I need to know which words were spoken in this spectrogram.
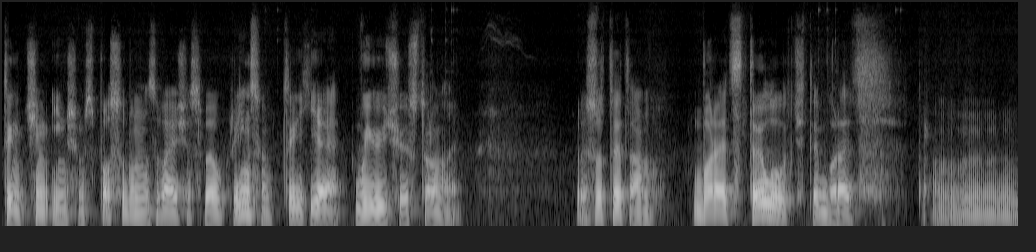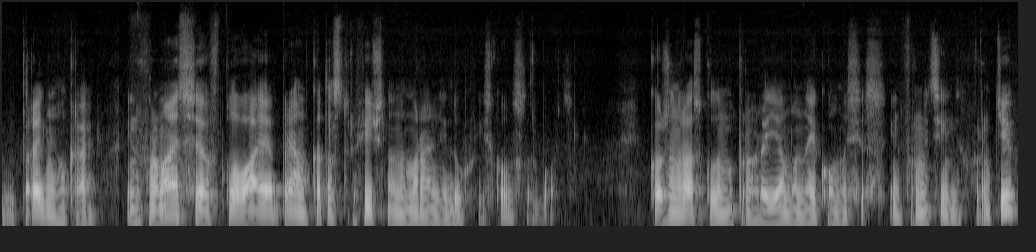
тим чим іншим способом, називаючи себе українцем, ти є воюючою стороною. Тобто ти там борець тилу, чи ти борець там, переднього краю. Інформація впливає прям катастрофічно на моральний дух військовослужбовців. Кожен раз, коли ми програємо на якомусь із інформаційних фронтів,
